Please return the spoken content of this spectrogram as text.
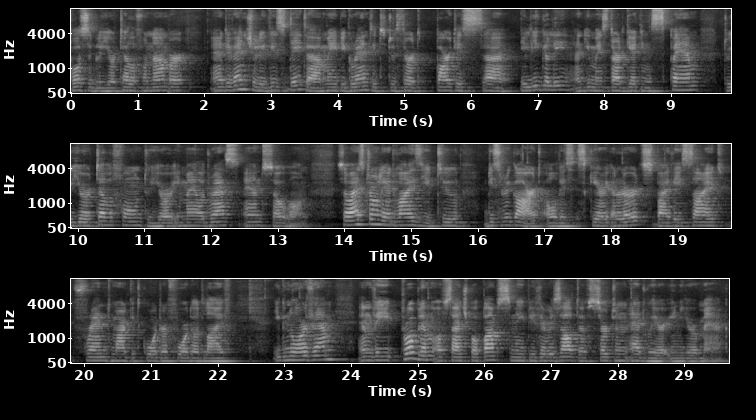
possibly your telephone number and eventually this data may be granted to third parties uh, illegally and you may start getting spam to your telephone, to your email address and so on. So I strongly advise you to disregard all these scary alerts by the site friendmarketquarter4.live. Ignore them and the problem of such pop-ups may be the result of certain adware in your Mac.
